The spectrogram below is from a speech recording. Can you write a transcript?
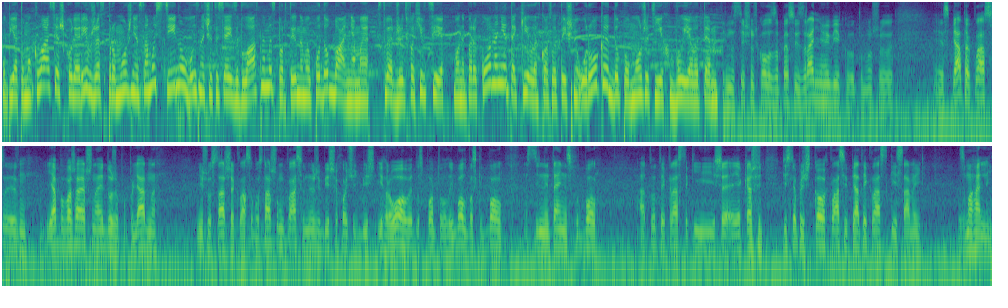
У п'ятому класі школярі вже спроможні самостійно визначитися із власними спортивними подобаннями, стверджують фахівці. Вони переконані, такі легкоатлетичні уроки допоможуть їх виявити. Гімнастичну школу записують з раннього віку, тому що з п'ятого класу е, я б вважаю, що навіть дуже популярна, ніж у старших класах. Бо в старшому класі вони вже більше хочуть більш ігрового виду спорту, волейбол, баскетбол, настільний теніс, футбол. А тут якраз такий, ще, як кажуть, після початкових класів п'ятий клас такий самий змагальний.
